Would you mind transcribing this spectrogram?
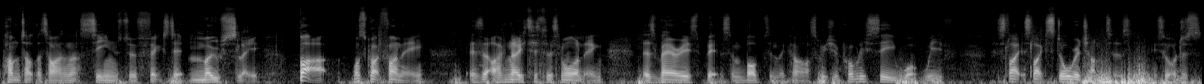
pumped up the tyres and that seems to have fixed it mostly. But what's quite funny is that I've noticed this morning there's various bits and bobs in the car, so we should probably see what we've. It's like it's like storage hunters. You sort of just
